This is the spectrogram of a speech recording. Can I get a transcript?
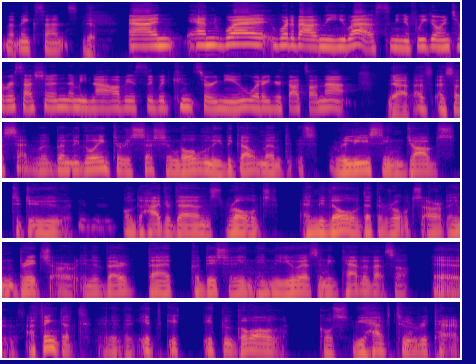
That makes sense. Yeah. And and what what about in the U.S.? I mean, if we go into recession, I mean that obviously would concern you. What are your thoughts on that? Yeah, as, as I said, when we go into recession, normally the government is releasing jobs to do mm-hmm. on the hydrodams, roads, and we know that the roads are in bridge are in a very bad condition in, in the U.S. and in Canada. So uh, I think that it it it will go on because we have to yeah. repair,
